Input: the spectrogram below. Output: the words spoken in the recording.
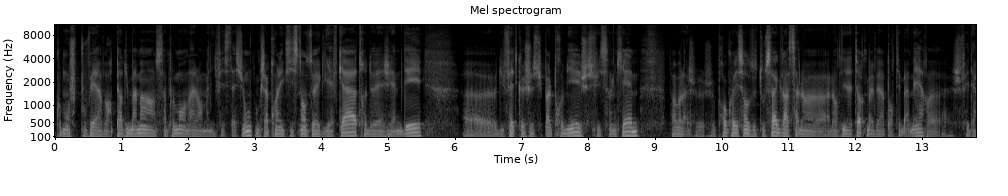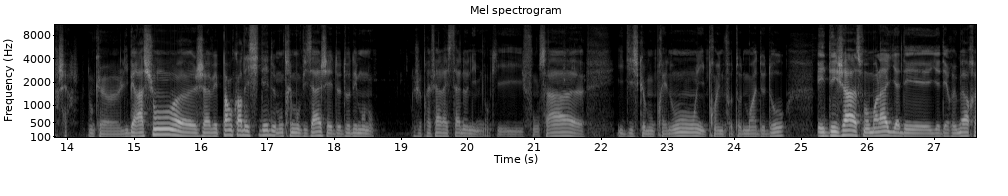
comment je pouvais avoir perdu ma main simplement en allant en manifestation. Donc j'apprends l'existence de la GLIF4, de la GMD, euh, du fait que je ne suis pas le premier, je suis le cinquième. Enfin voilà, je, prends connaissance de tout ça grâce à l'or- à l'ordinateur que m'avait apporté ma mère. euh, je fais des recherches. Donc euh, Libération, j'avais pas encore décidé de montrer mon visage et de donner mon nom. Je préfère rester anonyme. Donc ils font ça, ils disent que mon prénom, ils prennent une photo de moi de dos. Et déjà à ce moment-là, il y, a des- rumeurs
